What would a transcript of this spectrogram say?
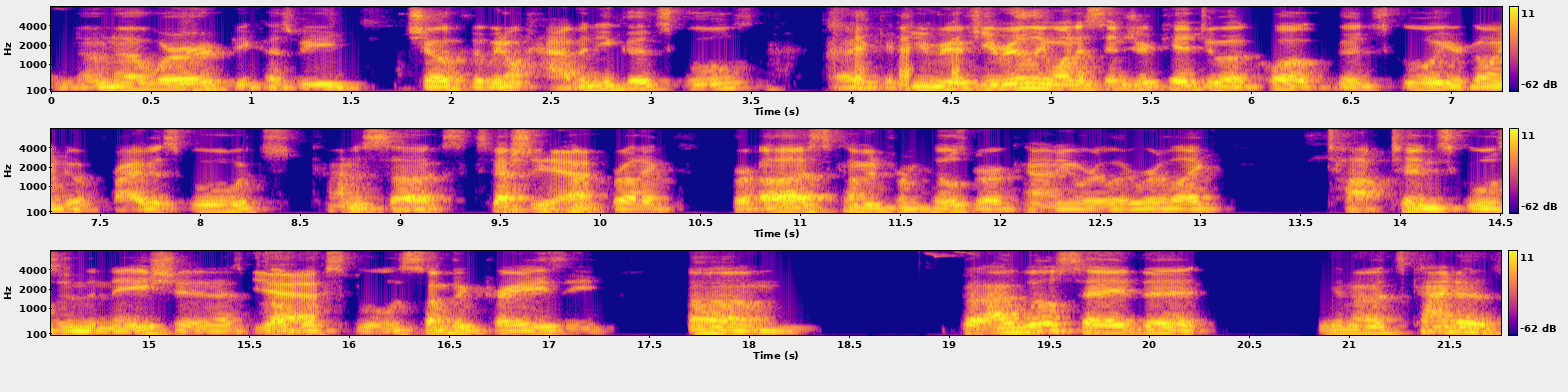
no-no word because we joke that we don't have any good schools. Like if you if you really want to send your kid to a quote good school, you're going to a private school, which kind of sucks, especially Yeah, for like for us coming from Hillsborough County, where we're like top 10 schools in the nation as yeah, public schools, something crazy. Um, but I will say that you know it's kind of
